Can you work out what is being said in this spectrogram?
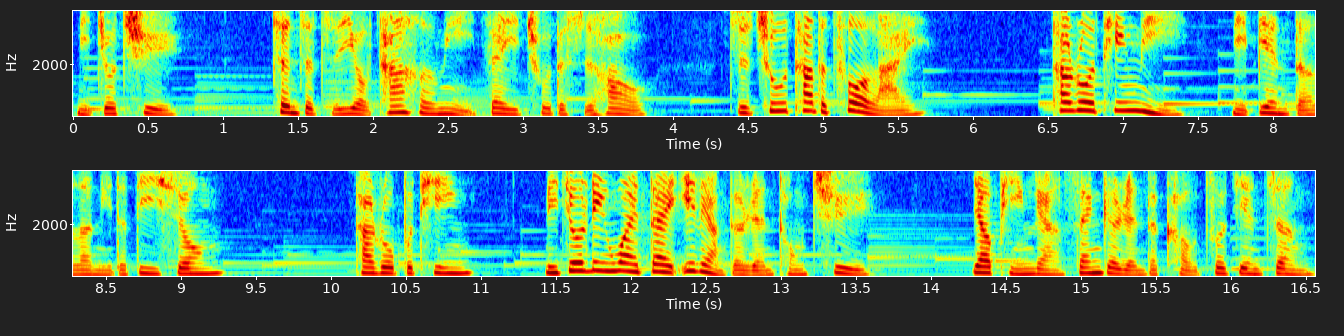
你就去，趁着只有他和你在一处的时候，指出他的错来。他若听你，你便得了你的弟兄；他若不听，你就另外带一两个人同去。要凭两三个人的口做见证，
